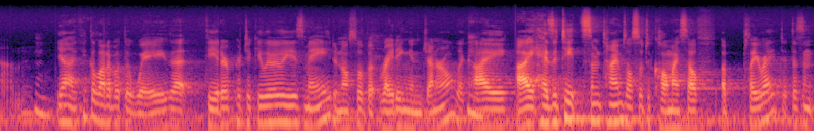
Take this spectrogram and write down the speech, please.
Um, yeah, I think a lot about the way that theater particularly is made and also about writing in general. Like mm. I, I hesitate sometimes also to call myself a playwright. It doesn't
